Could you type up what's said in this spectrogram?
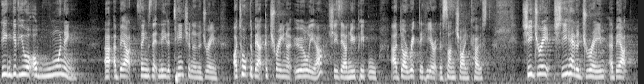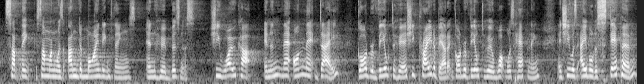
He can give you a, warning uh, about things that need attention in a dream. I talked about Katrina earlier. She's our new people uh, director here at the Sunshine Coast. She, dream, she had a dream about something, someone was undermining things in her business. She woke up, and in that, on that day, God revealed to her, she prayed about it, God revealed to her what was happening, and she was able to step in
